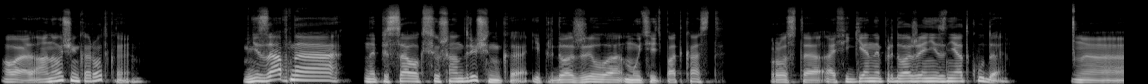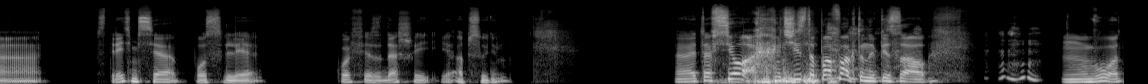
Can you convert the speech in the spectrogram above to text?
Ой, она очень короткая. Внезапно написала Ксюша Андрющенко и предложила мутить подкаст. Просто офигенное предложение из ниоткуда. Встретимся после кофе с Дашей и обсудим. А, Это все. Чисто по факту написал. Вот.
